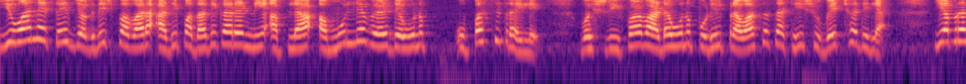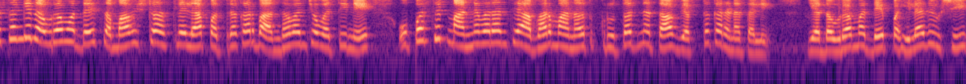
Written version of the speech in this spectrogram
युवा नेते जगदीश पवार आदी पदाधिकाऱ्यांनी आपला अमूल्य वेळ देऊन उपस्थित राहिले व श्रीफळ वाढवून पुढील प्रवासासाठी शुभेच्छा दिल्या. या प्रसंगी दौऱ्यामध्ये समाविष्ट असलेल्या पत्रकार बांधवांच्या वतीने उपस्थित मान्यवरांचे आभार मानत कृतज्ञता व्यक्त करण्यात आली. या दौऱ्यामध्ये पहिल्या दिवशी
